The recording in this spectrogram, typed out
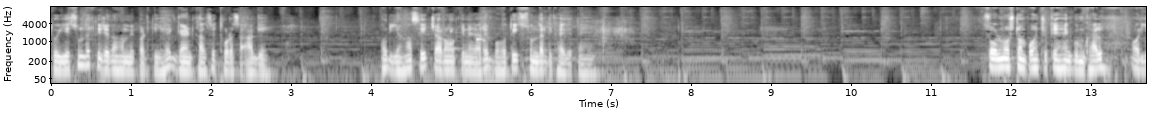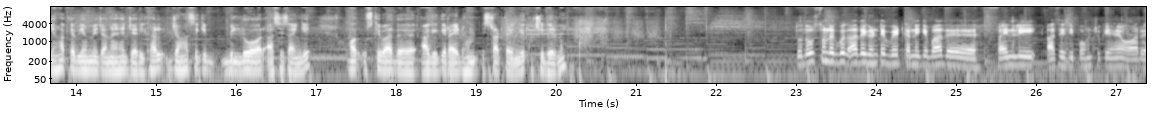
तो ये सुंदर सी जगह हमें पड़ती है गैंड खाल से थोड़ा सा आगे। और यहाँ से चारों ओर के नज़ारे बहुत ही सुंदर दिखाई देते हैं। सो ऑलमोस्ट हम पहुँच चुके हैं गुमखाल और यहाँ से अभी हमें जाना है जैरीखाल जहाँ से कि बिल्लू और आशीष आएँगे और उसके बाद आगे की राइड हम स्टार्ट करेंगे कुछ ही देर में। तो दोस्तों, लगभग आधे घंटे वेट करने के बाद फाइनली आशीष जी पहुँच चुके हैं और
